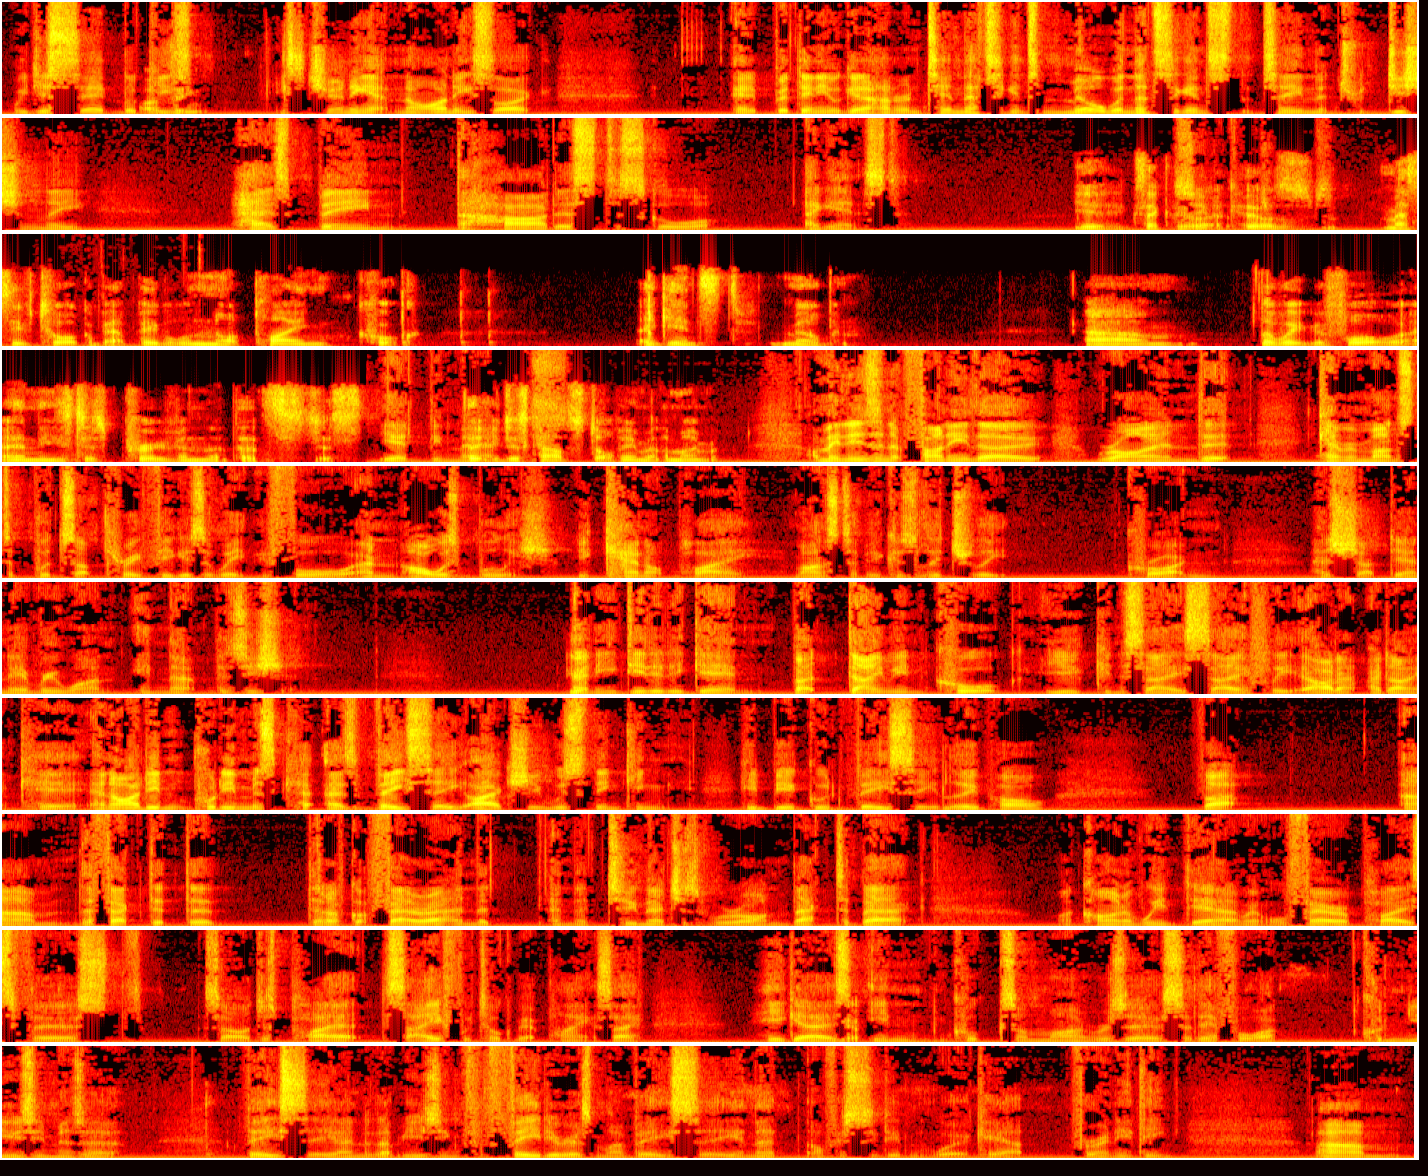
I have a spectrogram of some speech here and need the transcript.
We just said, look, I he's think- he's churning out nineties, like, and, but then he'll get 110. That's against Melbourne. That's against the team that traditionally has been the hardest to score against. Yeah, exactly right. There was massive talk about people not playing Cook against Melbourne um, the week before, and he's just proven that that's just Yeah, it'd be that you just can't stop him at the moment. I mean, isn't it funny though, Ryan, that Cameron Munster puts up three figures a week before, and I was bullish. You cannot play Munster because literally Crichton has shut down everyone in that position, Yeah. and he did it again. But Damien Cook, you can say safely, I don't, I don't care. And I didn't put him as as VC. I actually was thinking he'd be a good VC loophole, but um, the fact that the that I've got Farah and the and the two matches were on back to back, I kind of went out and went, well, Farah plays first, so I'll just play it safe. We talk about playing it safe. He goes Yep. in, Cook's on my reserve, so therefore I couldn't use him as a VC. I ended up using Fafita as my VC, and that obviously didn't work out for anything. Um,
